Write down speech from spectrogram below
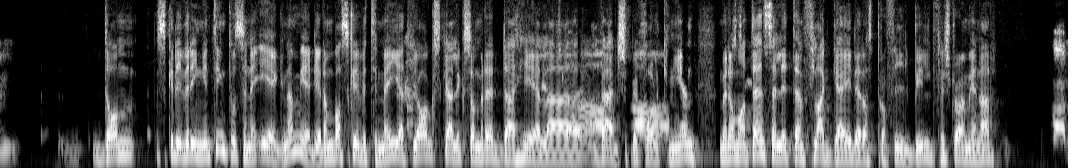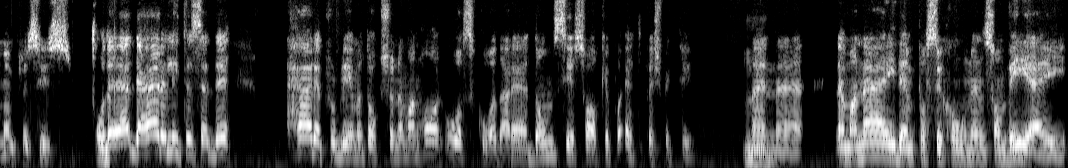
Mm de skriver ingenting på sina egna medier. De bara skriver till mig att jag ska liksom rädda hela ja, världsbefolkningen. Ja. Men de har inte ens en liten flagga i deras profilbild. Förstår du vad jag menar? Ja, men precis. Och det, det här är lite så, det här är problemet också när man har åskådare. De ser saker på ett perspektiv. Mm. Men eh, när man är i den positionen som vi är i,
